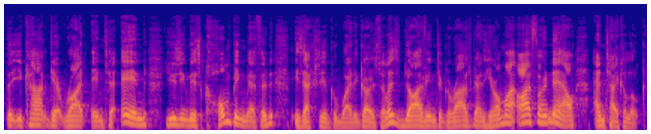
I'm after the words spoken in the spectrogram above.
that you can't get right end to end, using this comping method is actually a good way to go. So let's dive into GarageBand here on my iPhone now and take a look.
